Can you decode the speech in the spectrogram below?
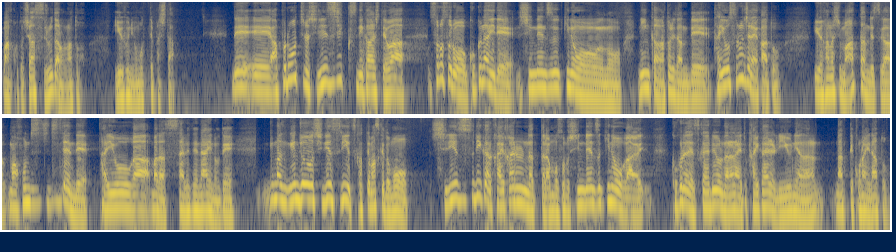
まあ今年はするだろうなというふうに思ってました。で、えー、Apple Watch のシリーズ6に関しては、そろそろ国内で心電図機能の認可が取れたんで、対応するんじゃないかという話もあったんですが、まあ本日時点で対応がまだされてないので、今現状シリーズ3使ってますけども、シリーズ3から買い替えるんだったらもうその心電図機能が国内で使えるようにならないと買い替える理由にはななってこないなと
